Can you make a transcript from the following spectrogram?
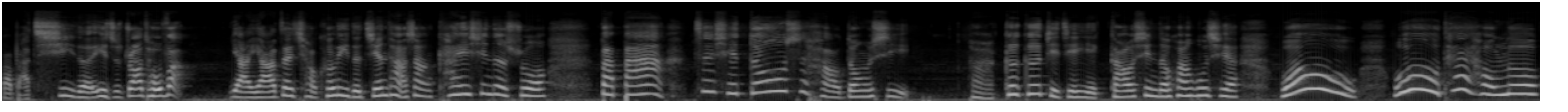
爸爸气得一直抓头发。雅雅在巧克力的尖塔上开心地说：“爸爸，这些都是好东西啊！”哥哥姐姐也高兴地欢呼起来：“哇哦，哇哦，太好了！”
